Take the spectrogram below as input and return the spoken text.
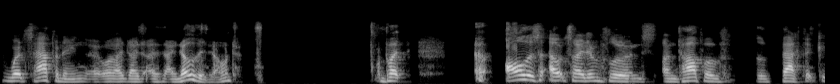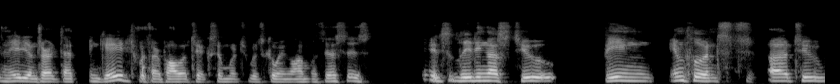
what's happening. Well, I, I, I know they don't. But all this outside influence on top of the fact that Canadians aren't that engaged with our politics and what's what's going on with this is it's leading us to being influenced uh, to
